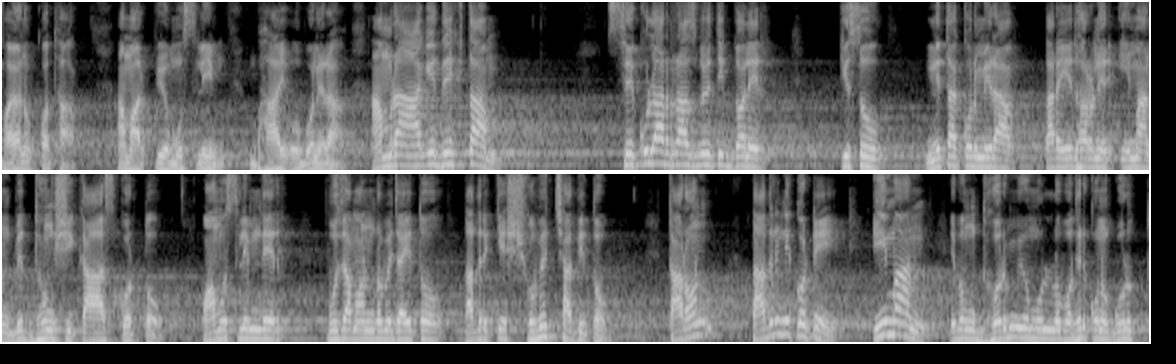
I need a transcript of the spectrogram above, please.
ভয়ানক কথা। আমার প্রিয় মুসলিম ভাই ও বোনেরা, আমরা আগে দেখতাম সেকুলার রাজনৈতিক দলের কিছু নেতাকর্মীরা তারা এ ধরনের ইমান বিধ্বংসী কাজ করত। অমুসলিমদের পূজা মণ্ডপে যাইত, তাদেরকে শুভেচ্ছা দিত। কারণ তাদের নিকটে ইমান এবং ধর্মীয় মূল্যবোধের কোনো গুরুত্ব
